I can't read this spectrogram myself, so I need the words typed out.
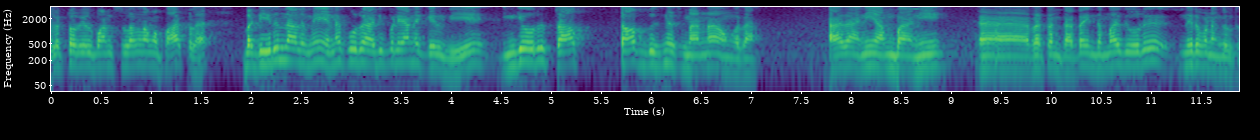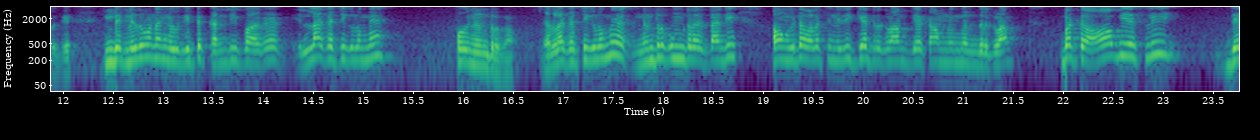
எலக்டோரியல் பாண்ட்ஸ்லாம் நம்ம பார்க்கல. பட் இருந்தாலுமே எனக்கு ஒரு அடிப்படையான கேள்வி இங்கே ஒரு டாப் டாப் பிஸ்னஸ் மேன்னா அவங்க தான் அதானி அம்பானி ரத்தன் டாட்டா இந்த மாதிரி ஒரு நிறுவனங்கள் இருக்குது இந்த நிறுவனங்கள்கிட்ட கண்டிப்பாக எல்லா கட்சிகளுமே போய் நின்றுருக்கும். எல்லா கட்சிகளுமே நின்றுக்கும்ன்றதை தாண்டி அவங்ககிட்ட வளர்ச்சி நிதி கேட்டிருக்கலாம் கேட்காமலும் இருந்திருக்கலாம். But obviously they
